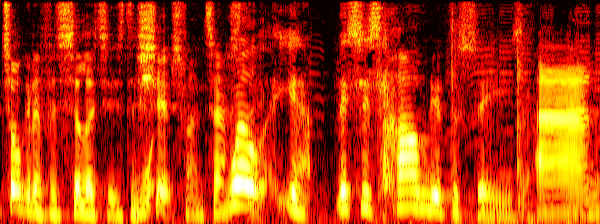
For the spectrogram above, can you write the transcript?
talking of facilities, the ship's fantastic. Well, yeah, this is Harmony of the Seas, and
